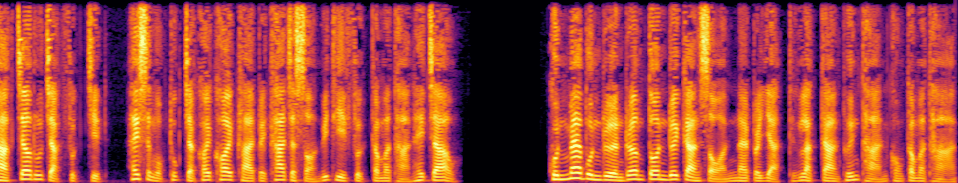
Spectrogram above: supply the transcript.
หากเจ้ารู้จักฝึกจิต ให้สงบทุกจะค่อยๆคคลายไปข้าจะสอนวิธีฝึกกรรมฐานให้เจ้า คุณแม่บุญเรือนเริ่มต้นด้วยการสอนนายประหยัดถึงหลักการพื้นฐานของกรรมฐาน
